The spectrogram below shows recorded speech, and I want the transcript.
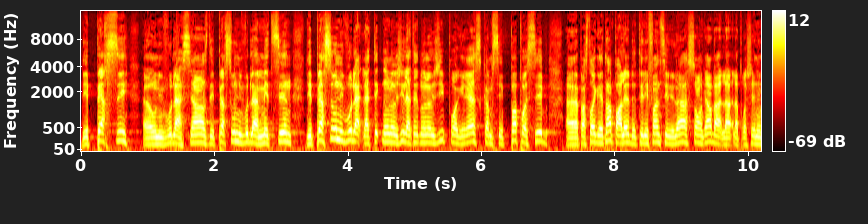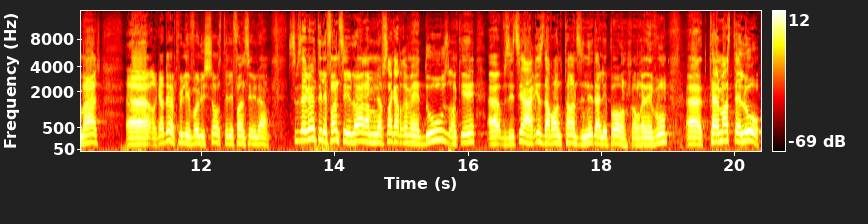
Des percées au niveau de la science, des percées au niveau de la médecine, des percées au niveau de la, technologie. La technologie progresse comme c'est pas possible. Pasteur Gaétan parlait de téléphone cellulaire. Si on regarde la prochaine image, regardez un peu l'évolution du téléphone cellulaire. Si vous avez un téléphone cellulaire en 1992, OK, euh, vous étiez à risque d'avoir une tendinite à l'épaule, comprenez-vous? Euh, tellement c'était lourd.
